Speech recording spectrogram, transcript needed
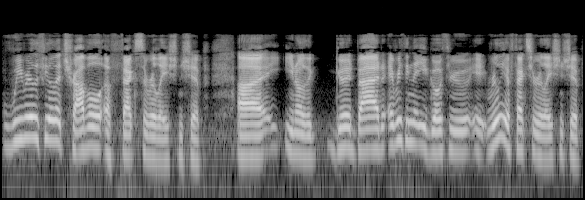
we really feel that travel affects a relationship. Uh, you know, the good, bad, everything that you go through, it really affects your relationship.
